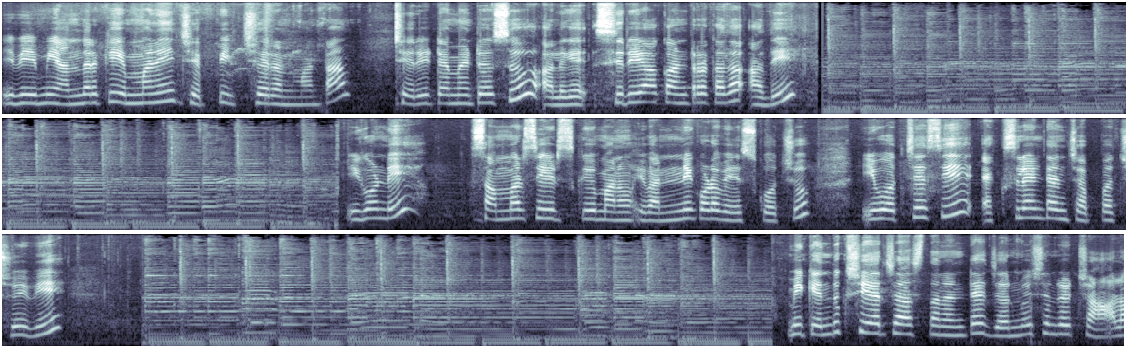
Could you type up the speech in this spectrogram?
ఇవి మీ అందరికీ ఇమ్మని చెప్పి ఇచ్చారనమాట చెరీ టమాటోస్ అలాగే సిరియాక్ అంటారు కదా అది. ఇగోండి సమ్మర్ సీడ్స్కి మనం ఇవన్నీ కూడా వేసుకోవచ్చు. ఇవి వచ్చేసి ఎక్సలెంట్ అని చెప్పచ్చు ఇవి. మీకు ఎందుకు షేర్ చేస్తానంటే జర్మినేషన్ రేట్ చాలా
